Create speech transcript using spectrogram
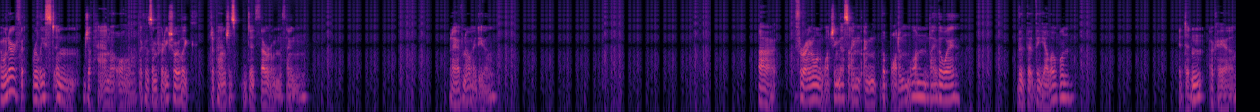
I wonder if it released in Japan at all, because I'm pretty sure, like, Japan just did their own thing. But I have no idea. Uh, for anyone watching this, I'm I'm the bottom one, by the way. The the, the yellow one. It didn't? Okay, uh...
